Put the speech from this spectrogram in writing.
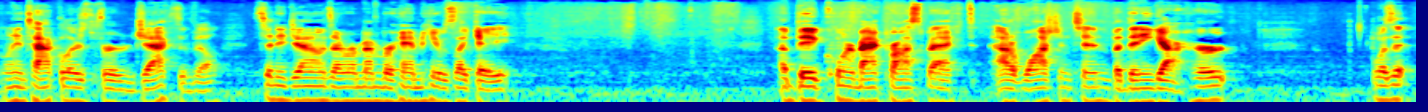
leading tacklers for Jacksonville. Sidney Jones, I remember him. He was like a a big cornerback prospect out of Washington, but then he got hurt. Was it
